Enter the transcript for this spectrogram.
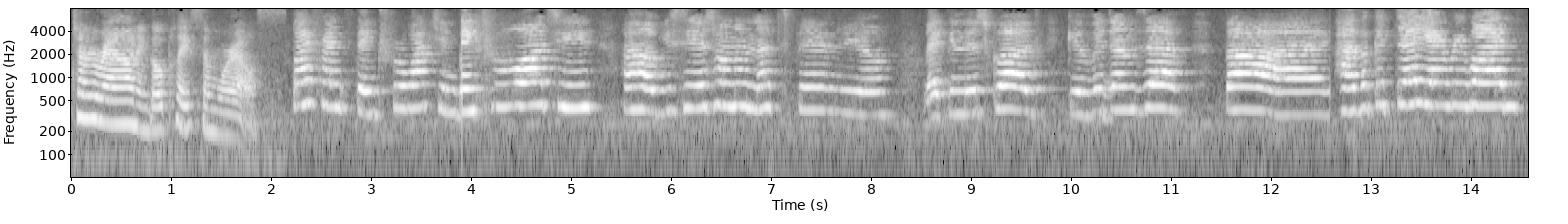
turn around and go play somewhere else. Bye, friends. Thanks for watching. Thanks for watching. I hope you see us on the next video. Like and subscribe. Give a thumbs up. Bye. Have a good day, everyone.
